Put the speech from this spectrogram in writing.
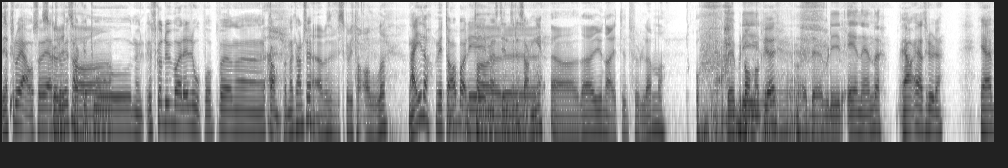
det tror jeg også. Jeg Skal tror vi vi snakker ta- 2-0. Skal du bare rope opp eh, kampene, kanskje? Ja, men Skal vi ta alle? Nei da, vi tar bare de Tar, mest interessante. Ja, det er United Fullham, da. Ja, Det blir Båndoppgjør. eh, Det blir 1-1, det. Ja, jeg tror det. Jeg,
